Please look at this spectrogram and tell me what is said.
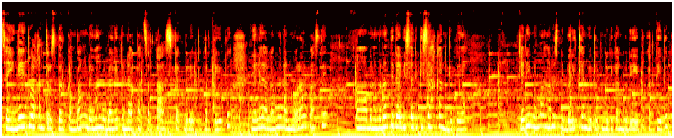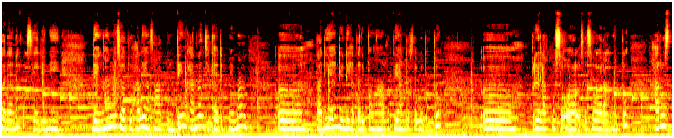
Sehingga itu akan terus berkembang dengan berbagai pendapat serta aspek budi pekerti itu nilai agama dan moral pasti uh, benar-benar tidak bisa dipisahkan gitu ya. Jadi memang harus diberikan gitu pendidikan budi pekerti itu pada anak usia dini dengan suatu hal yang sangat penting karena jika memang uh, tadi ya dilihat dari pengertian tersebut itu uh, perilaku seseorang itu harus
